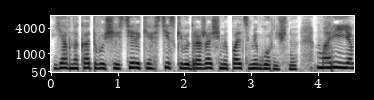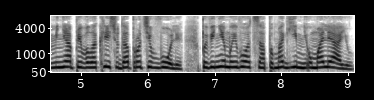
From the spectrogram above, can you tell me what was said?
Я в накатывающей истерике стискиваю дрожащими пальцами горничную. «Мария, меня приволокли сюда против воли. По вине моего отца помоги мне, умоляю!»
